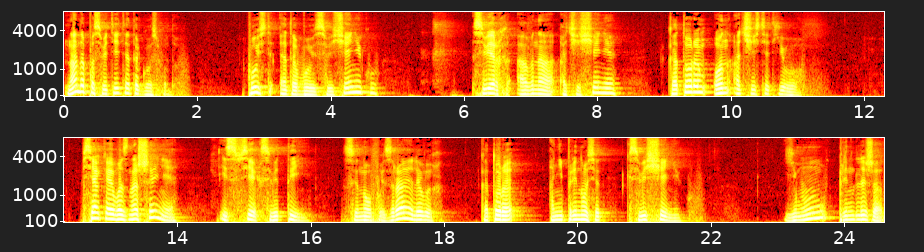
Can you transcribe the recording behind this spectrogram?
надо посвятить это Господу. Пусть это будет священнику сверх овна очищения, которым он очистит его. Всякое возношение из всех святынь сынов Израилевых, которое они приносят к священнику, ему принадлежат.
